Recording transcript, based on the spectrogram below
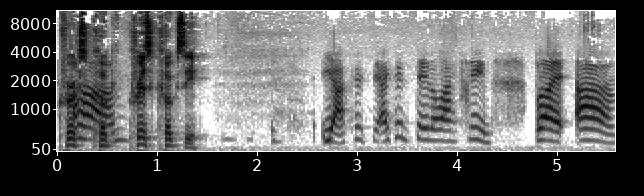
Chris, Um, Cook, Chris Cooksey. Yeah, Chris, I couldn't say the last name, but um,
